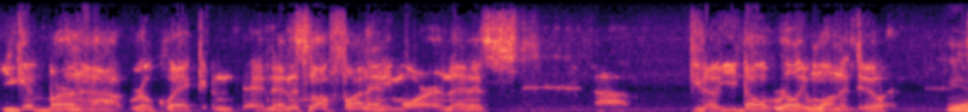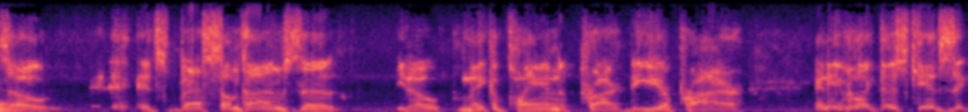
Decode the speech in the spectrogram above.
You get burned out real quick and, and then it's not fun anymore. And then it's, um, you know, you don't really want to do it. Yeah. So it, it's best sometimes to, you know, make a plan the prior, the year prior. And even like those kids that,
